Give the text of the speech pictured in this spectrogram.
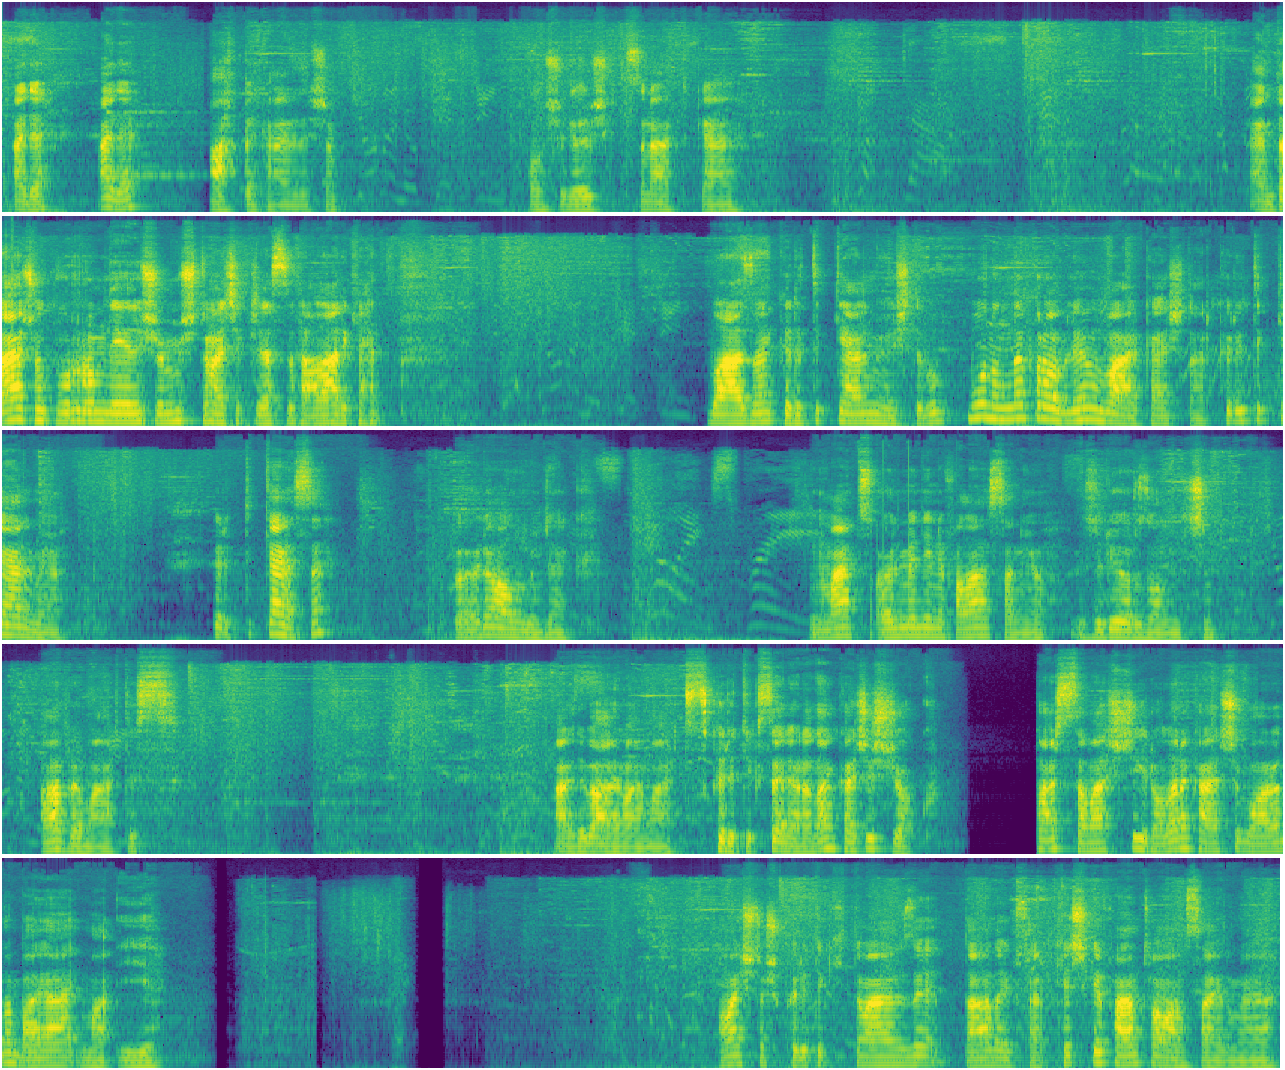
Hadi. Hadi. Ah be kardeşim. Oğlum şu görüş gitsin artık ya. Yani daha çok vururum diye düşünmüştüm açıkçası dalarken. Bazen kritik gelmiyor işte. Bu, bunun da problemi var arkadaşlar. Kritik gelmiyor. Kritik gelse böyle olmayacak. Martis ölmediğini falan sanıyor. Üzülüyoruz onun için. Abi Martis. Haydi bay bay Martis. Kritik Selena'dan kaçış yok. Bu tarz savaşçı hero'lara karşı bu arada bayağı iyi. Ama işte şu kritik ihtimalimizi daha da yüksel. Keşke Phantom alsaydım ya.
